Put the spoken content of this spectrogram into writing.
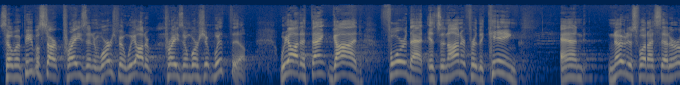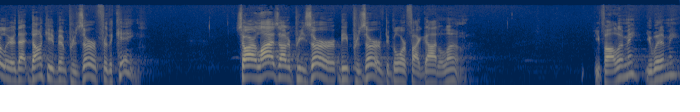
So when people start praising and worshiping, we ought to praise and worship with them. We ought to thank God for that. It's an honor for the king. And notice what I said earlier that donkey had been preserved for the king. So our lives ought to preserve, be preserved to glorify God alone. You following me? You with me?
